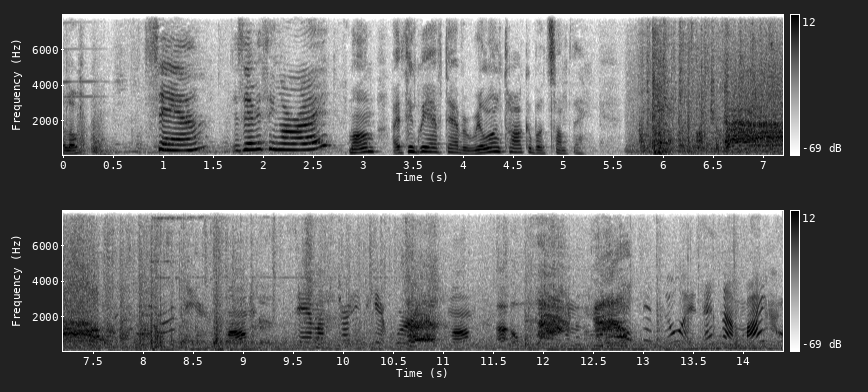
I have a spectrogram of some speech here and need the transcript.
Hello? Sam, is everything all right? Mom, I think we have to have a real long talk about something. Mom? Sam, I'm starting to get worried. Mom? Uh-oh. What's that noise? That's not Michael.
